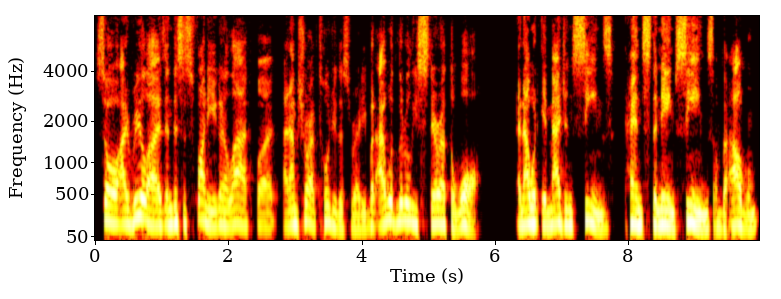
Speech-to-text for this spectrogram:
So I realized, and this is funny, you're gonna laugh, but and I'm sure I've told you this already, but I would literally stare at the wall and I would imagine scenes, hence the name scenes of the album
